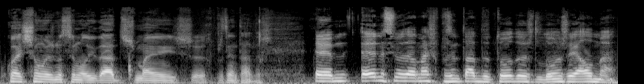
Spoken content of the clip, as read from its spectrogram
Quais são as nacionalidades mais representadas? Um, a nacionalidade mais representada de todas, de longe, é a alemã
